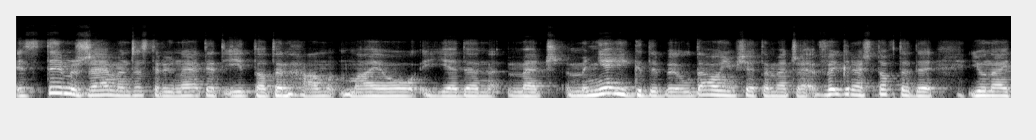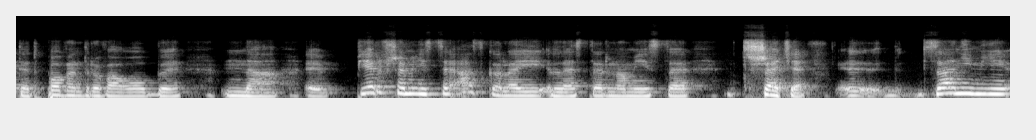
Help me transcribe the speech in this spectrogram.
Z tym, że Manchester United i Tottenham mają jeden mecz mniej. Gdyby udało im się te mecze wygrać, to wtedy United powędrowałoby na e, pierwsze miejsce, a z kolei Leicester na miejsce trzecie. E, za nimi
